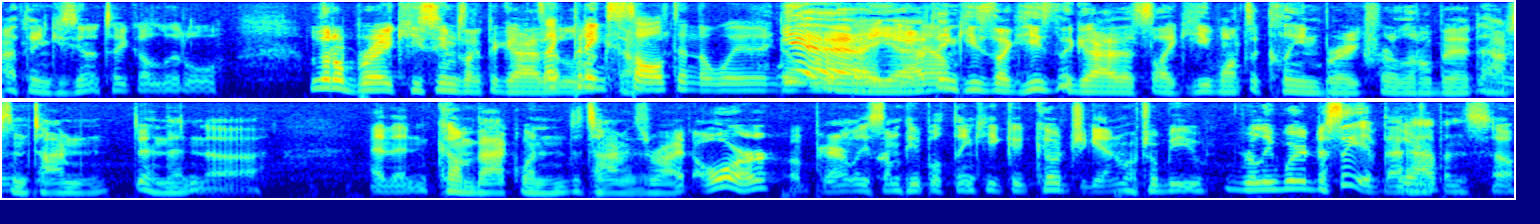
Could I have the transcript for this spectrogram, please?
I think he's going to take a little little break. He seems like the guy It's that like putting salt in the wound. Yeah, bit, yeah. you I think he's like he's the guy that's like he wants a clean break for a little bit, Mm-hmm. have some time, and then uh, and then come back when the time is right. Or apparently, some people think he could coach again, which will be really weird to see if that Yeah. happens. So,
